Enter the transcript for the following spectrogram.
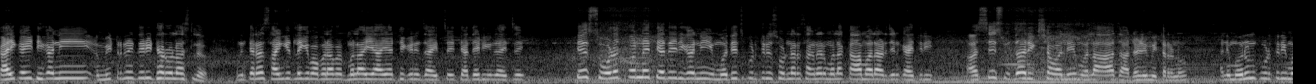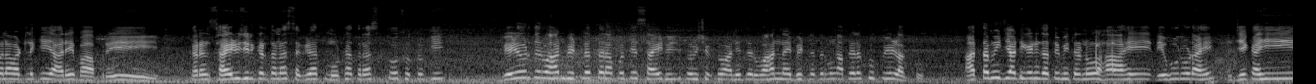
काही काही ठिकाणी मीटरने जरी ठरवलं असलं. आणि त्यांना सांगितलं की बाबा मला या या ठिकाणी जायचं आहे त्या त्या ठिकाणी जायचं आहे ते सोडत पण नाही त्या त्या ठिकाणी. मध्येच कुठेतरी सोडणार सांगणार मला काम आला अर्जंट काहीतरी. असे सुद्धा रिक्षावाले मला आज आढळले मित्रांनो. आणि म्हणून कुठेतरी मला वाटलं की अरे बापरे! कारण साईड विजिट करताना सगळ्यात मोठा त्रास तोच होतो की वेळेवर जर वाहन भेटलं तर आपण ते साईड विजिट करू शकतो आणि जर वाहन नाही भेटलं तर मग आपल्याला खूप वेळ लागतो. आता मी ज्या ठिकाणी जातो मित्रांनो हा आहे देहू रोड आहे. जे काही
